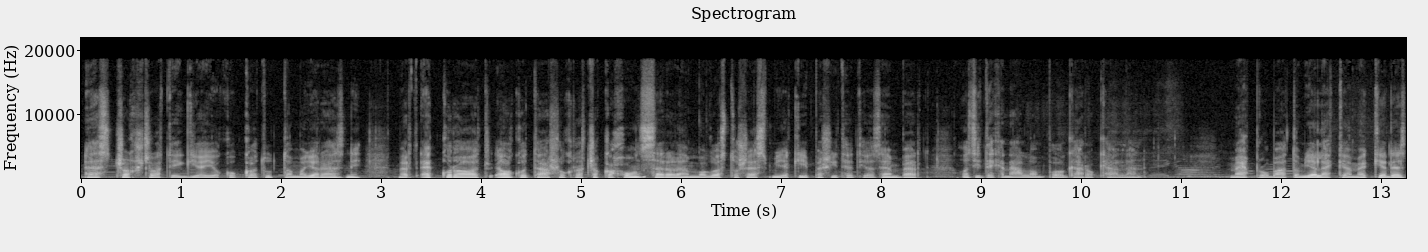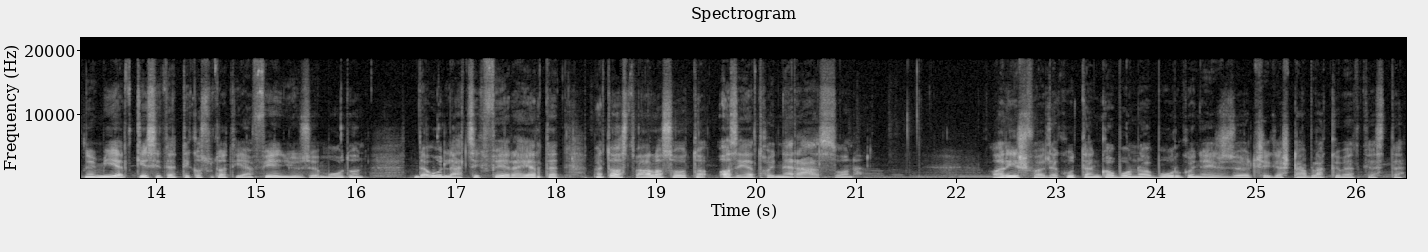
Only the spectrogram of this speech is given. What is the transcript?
Ezt csak stratégiai okokkal tudtam magyarázni, mert ekkora alkotásokra csak a honszerelem magasztos eszméje képesítheti az embert az idegen állampolgárok ellen. Megpróbáltam jelekkel megkérdezni, hogy miért készítették az utat ilyen fényűző módon, de úgy látszik félreértett, mert azt válaszolta azért, hogy ne rázzon. A rizsföldek után gabona, burgonya és zöldséges táblák következte.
